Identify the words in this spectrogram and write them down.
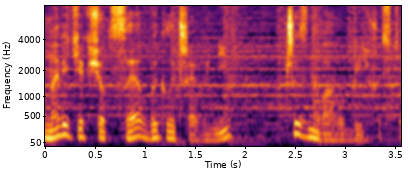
навіть якщо це викличе гнів чи зневагу більшості.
